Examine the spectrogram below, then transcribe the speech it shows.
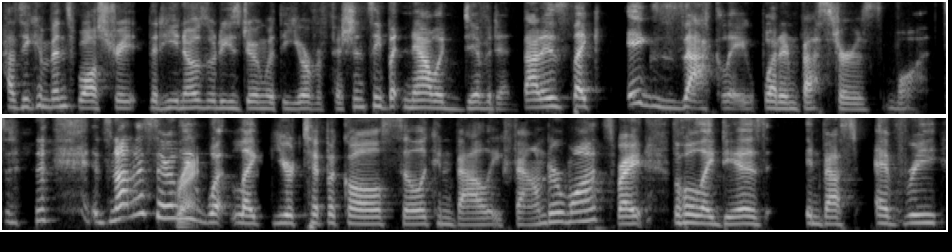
has he convinced Wall Street that he knows what he's doing with the year of efficiency, but now a dividend. That is like exactly what investors want. it's not necessarily right. what like your typical Silicon Valley founder wants, right? The whole idea is invest every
